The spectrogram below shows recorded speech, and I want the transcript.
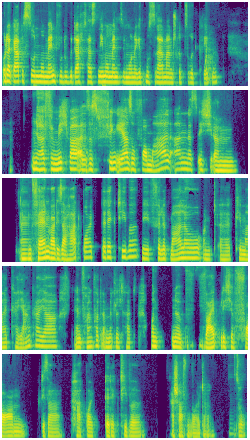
oder gab es so einen Moment, wo du gedacht hast, nee, Moment, Simone, jetzt musst du da mal einen Schritt zurücktreten? Ja, für mich war, also es fing eher so formal an, dass ich ähm, ein Fan war dieser Hardboiled-Detektive wie Philip Marlowe und äh, Kemal Kayanka ja, der in Frankfurt ermittelt hat und eine weibliche Form dieser Hardboiled-Detektive erschaffen wollte. So.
